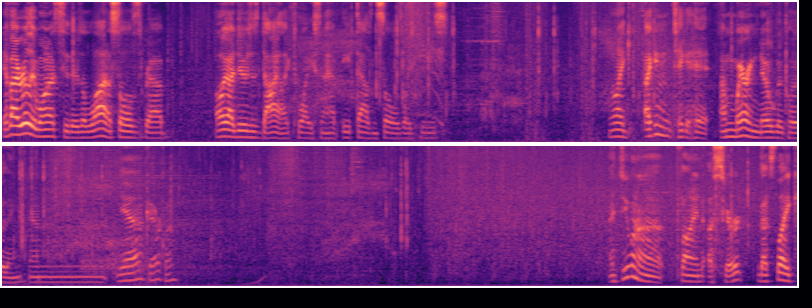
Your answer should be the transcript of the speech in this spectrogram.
if I really wanted to, there's a lot of souls to grab. All I gotta do is just die like twice, and I have 8,000 souls. Like these. Like I can take a hit. I'm wearing no good clothing, and yeah, okay, we're fine. I do want to find a skirt that's like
